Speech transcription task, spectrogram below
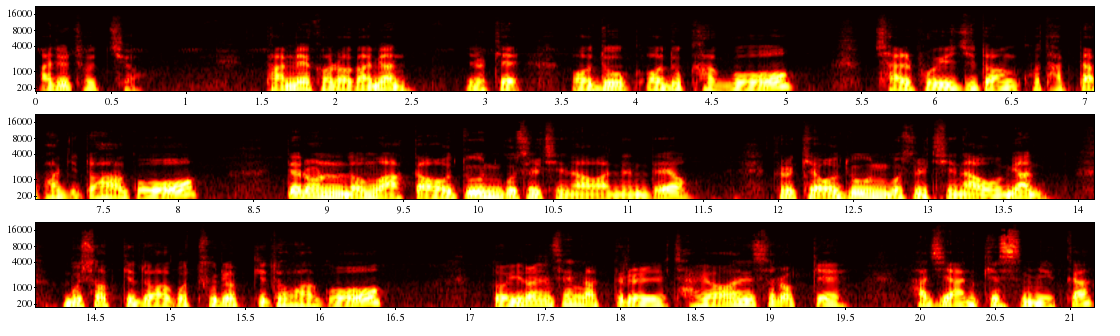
아주 좋죠. 밤에 걸어가면 이렇게 어둑, 어둑하고 잘 보이지도 않고 답답하기도 하고 때로는 너무 아까 어두운 곳을 지나왔는데요. 그렇게 어두운 곳을 지나오면 무섭기도 하고 두렵기도 하고 또 이런 생각들을 자연스럽게 하지 않겠습니까?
